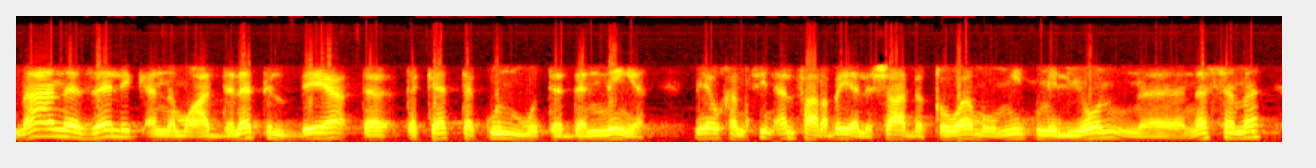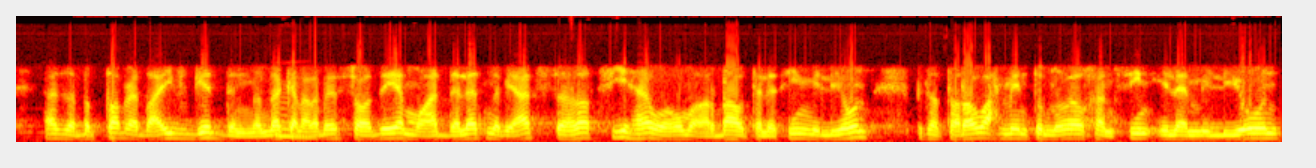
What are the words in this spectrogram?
معنى ذلك أن معدلات البيع تكاد تكون متدنية. 150 ألف عربية لشعب قوامه 100 مليون نسمة. هذا بالطبع ضعيف جدا. المملكة العربية السعودية معدلات مبيعات السيارات فيها وهم 34 مليون بتتراوح من 850 إلى مليون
